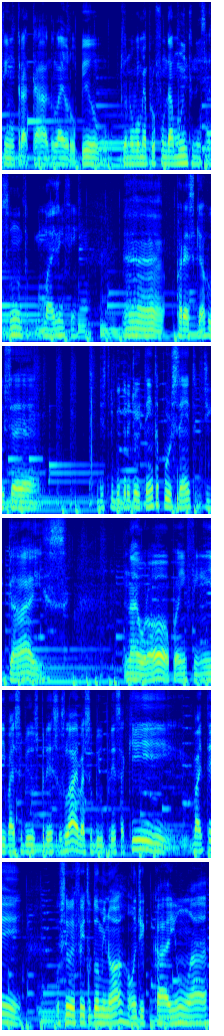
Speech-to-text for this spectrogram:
tem um tratado lá europeu que eu não vou me aprofundar muito nesse assunto, mas enfim. É, parece que a Rússia é distribuidora de 80% de gás na Europa, enfim, e vai subir os preços lá, e vai subir o preço aqui, vai ter o seu efeito dominó, onde cai um lá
